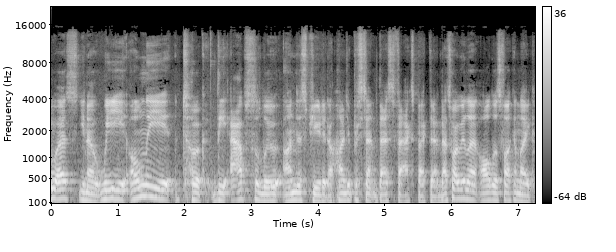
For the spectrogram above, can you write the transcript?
U.S. You know, we only took the absolute, undisputed, 100% best facts back then. That's why we let all those fucking like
